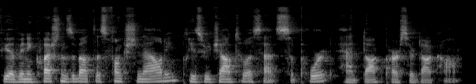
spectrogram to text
If you have any questions about this functionality, please reach out to us at support at docparser.com.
